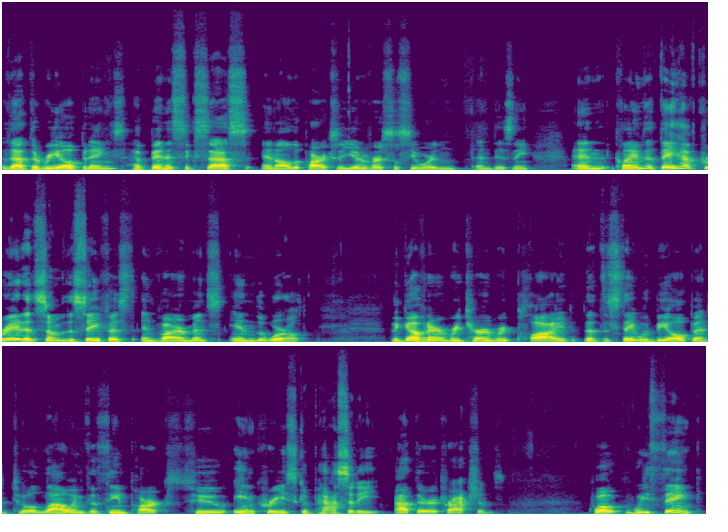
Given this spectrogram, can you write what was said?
that the reopenings have been a success in all the parks at Universal, SeaWorld, and, and Disney, and claim that they have created some of the safest environments in the world. The governor in return replied that the state would be open to allowing the theme parks to increase capacity at their attractions. Quote, We think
